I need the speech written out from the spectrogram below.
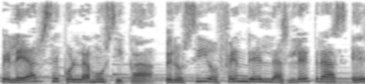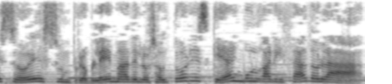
pelearse con la música, pero sí ofende en las letras, eso es un problema de los autores que han vulgarizado la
